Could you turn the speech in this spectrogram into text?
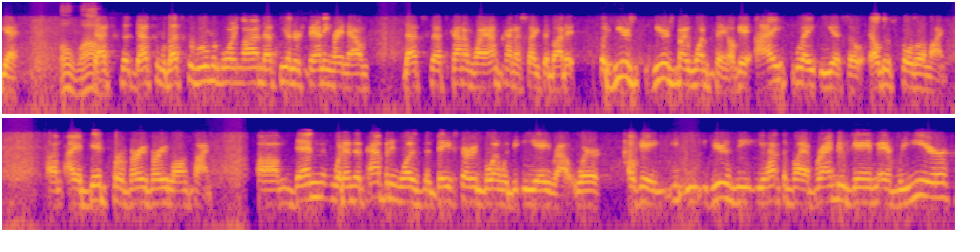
Yes. Oh wow. That's the that's that's the rumor going on. That's the understanding right now. That's that's kind of why I'm kind of psyched about it. But here's here's my one thing. Okay, I play ESO, Elder Scrolls Online. Um, I did for a very very long time. Um, then what ended up happening was that they started going with the EA route, where okay, here's the you have to buy a brand new game every year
